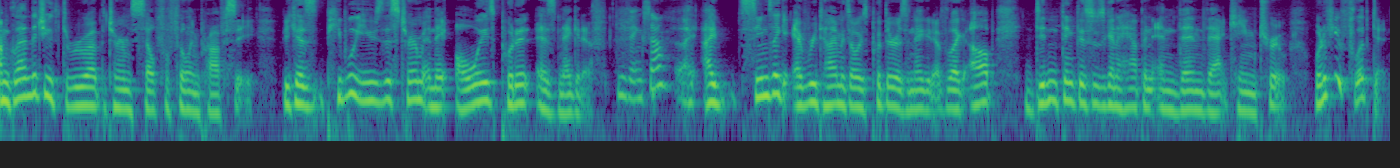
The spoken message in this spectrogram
I'm glad that you threw out the term self fulfilling prophecy because people use this term and they always put it as negative. You think so? I, I seems like every time it's always put there as a negative. Like, oh, didn't think this was going to happen, and then that came true. What if you flipped it?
